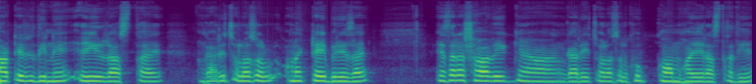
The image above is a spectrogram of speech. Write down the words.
হাটের দিনে এই রাস্তায় গাড়ি চলাচল অনেকটাই বেড়ে যায়। এছাড়া স্বাভাবিক গাড়ি চলাচল খুব কম হয় এই রাস্তা দিয়ে।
